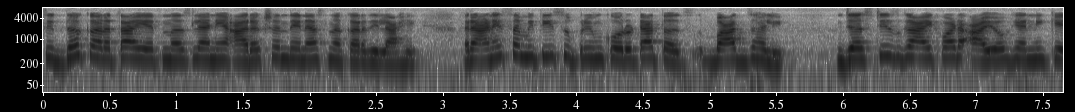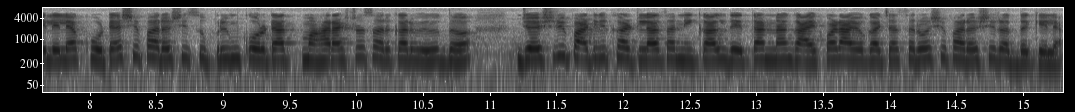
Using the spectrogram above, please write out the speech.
सिद्ध करता येत नसल्याने आरक्षण देण्यास नकार दिला आहे. राणे समिती सुप्रीम कोर्टातच बाद झाली. जस्टिस गायकवाड आयोग यांनी केलेल्या खोट्या शिफारशी सुप्रीम कोर्टात महाराष्ट्र सरकार विरुद्ध जयश्री पाटील खटलाचा निकाल देताना गायकवाड आयोगाच्या सर्व शिफारशी रद्द केल्या.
